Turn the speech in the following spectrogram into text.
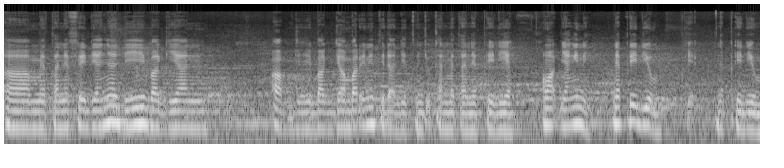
uh, metanefridianya di bagian oh, di gambar ini tidak ditunjukkan metanepridia oh, maaf yang ini nepridium. Okay, nepridium.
